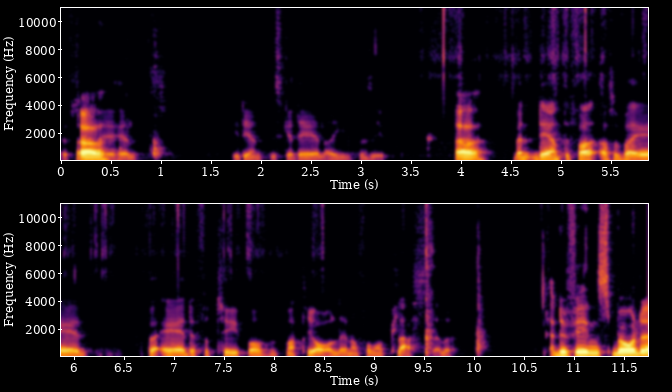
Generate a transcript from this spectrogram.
eftersom Ja. det är helt identiska delar i princip. ja. Men det är inte fa- alltså vad är, vad är det för typ av material? Det är någon form av plast eller? Det finns både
